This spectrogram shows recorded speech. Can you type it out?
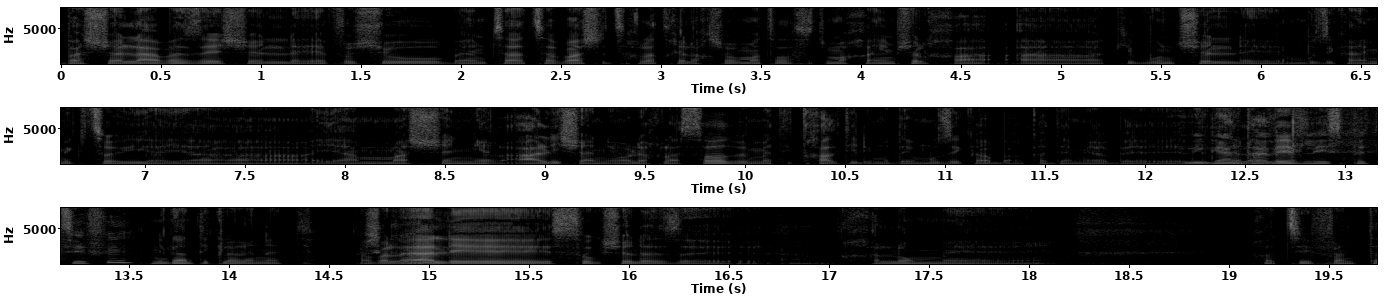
שבשלב הזה של איפשהו באמצע הצבא, שצריך להתחיל לחשוב מה אתה עושה עם החיים שלך, הכיוון של אה, מוזיקאי מקצועי היה, היה מה שנראה לי שאני הולך לעשות. באמת התחלתי לימודי מוזיקה באקדמיה בתל אביב. ניגנת על כלי ספציפי? ניגנתי קלרינט. אבל היה לי סוג של איזה חלום, אה, חצי פנט...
